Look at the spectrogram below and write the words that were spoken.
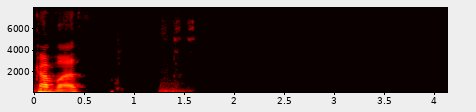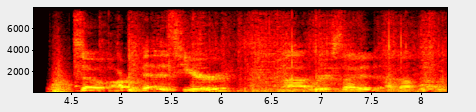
God bless. So our bed is here. Uh, we're excited about this. We've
